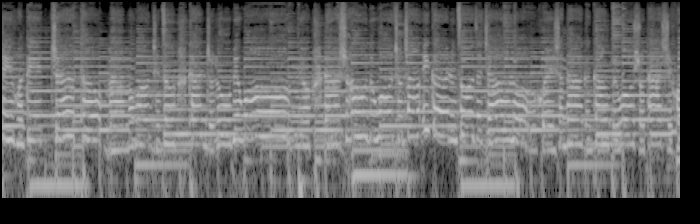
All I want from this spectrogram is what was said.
喜欢低着头，慢慢往前走，看着路边蜗牛。那时候的我常常一个人坐在角落，回想他刚刚对我说他喜欢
